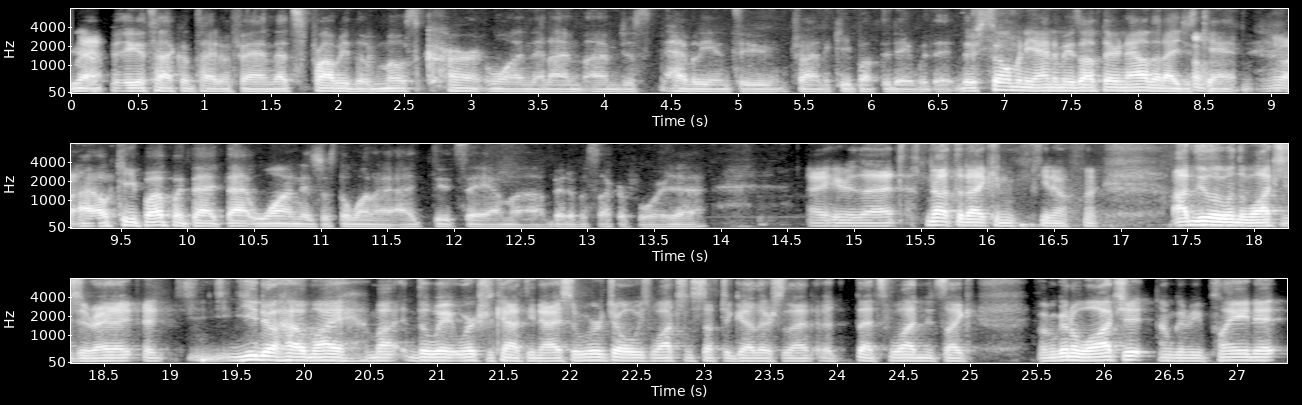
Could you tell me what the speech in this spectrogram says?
yeah, big Attack on Titan fan. That's probably the most current one that I'm I'm just heavily into trying to keep up to date with it. There's so many animes out there now that I just Oh, can't. wow. I'll keep up, but that that one is just the one I, I did say I'm a bit of a sucker for. Yeah, I hear that. Not that I can, you know, I'm the only one that watches it, right? I, I, you know how my my the way it works with Kathy and I. So we're always watching stuff together. So that uh, that's one. It's like if I'm gonna watch it, I'm gonna be playing it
